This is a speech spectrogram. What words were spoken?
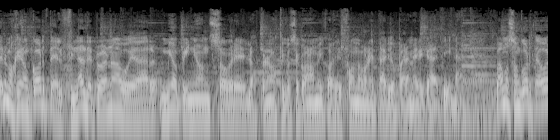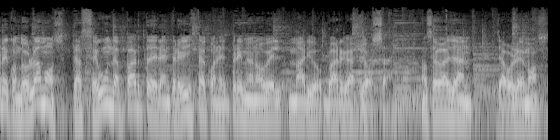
Tenemos que ir a un corte. Al final del programa voy a dar mi opinión sobre los pronósticos económicos del Fondo Monetario para América Latina. Vamos a un corte ahora y cuando hablamos, la segunda parte de la entrevista con el premio Nobel Mario Vargas Llosa. No se vayan, ya volvemos.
